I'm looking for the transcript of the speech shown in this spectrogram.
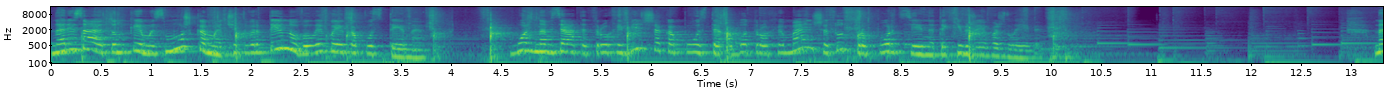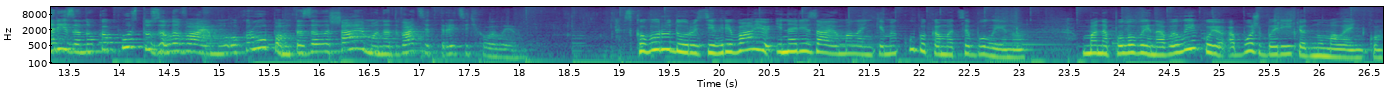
Нарізаю тонкими смужками четвертину великої капустини. Можна взяти трохи більше капусти або трохи менше, тут пропорції не такі вже й важливі. Нарізану капусту заливаємо окропом та залишаємо на 20-30 хвилин. Сковороду розігріваю і нарізаю маленькими кубиками цибулину. У мене половина великою або ж беріть одну маленьку.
